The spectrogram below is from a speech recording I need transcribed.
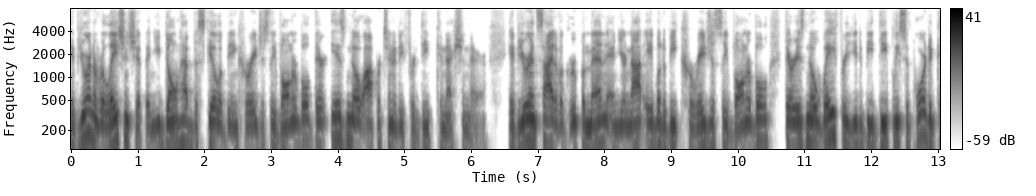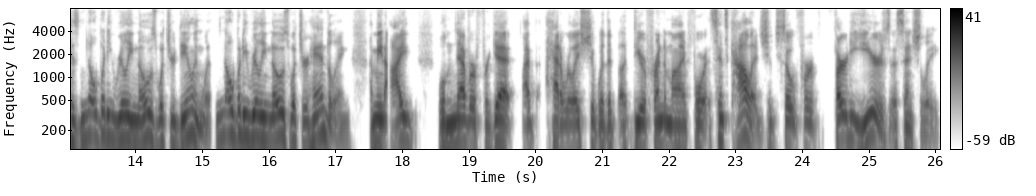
If you're in a relationship and you don't have the skill of being courageously vulnerable, there is no opportunity for deep connection there. If you're inside of a group of men and you're not able to be courageously vulnerable, there is no way for you to be deeply supported because nobody really knows what you're dealing with. Nobody really knows what you're handling. I mean, I will never forget. I've had a relationship with a, a dear friend of mine for since college, so for 30 years essentially.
